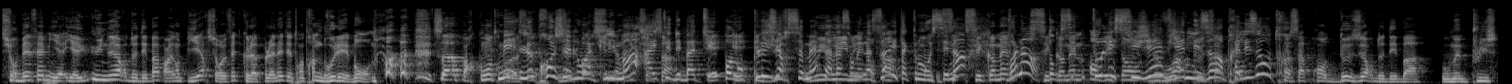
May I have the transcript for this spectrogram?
sur BFM, il y, a, il y, a, eu une heure de débat, par exemple hier, sur le fait que la planète est en train de brûler. Bon, ça, par contre. Mais le projet de loi climat a été débattu pendant plusieurs semaines à l'Assemblée nationale et actuellement au Sénat. C'est quand même. Voilà. Donc quand même tous les sujets viennent les uns après les autres. Ça prend deux heures de débat ou même plus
